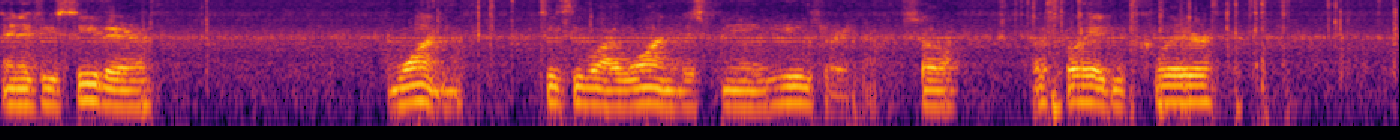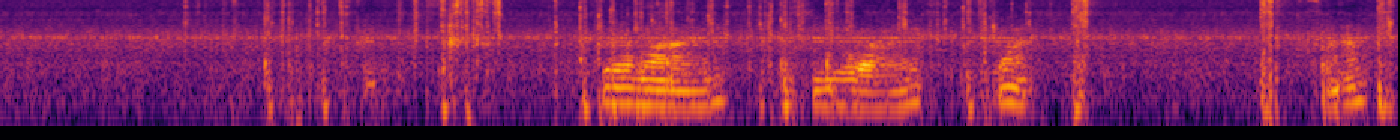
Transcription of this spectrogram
And if you see there, one TTY1 is being used right now. So let's go ahead and clear clear line TTY1. Fine.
